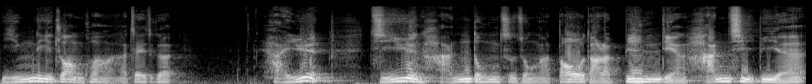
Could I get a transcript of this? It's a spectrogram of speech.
盈利状况啊，在这个。海运集运寒冬之中啊，到达了冰点，寒气逼人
